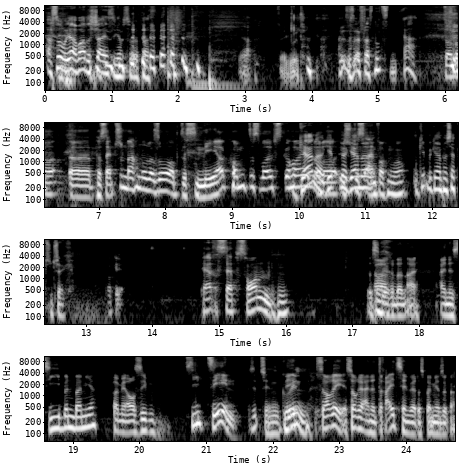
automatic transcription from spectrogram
Ach so, ja, war das scheiße, ich hab's verpasst. Ja, sehr gut. Du wirst es öfters nutzen. Ja. Sollen wir äh, Perception machen oder so, ob das näher kommt, das Wolfsgeheul? Gerne, oder gebt mir gerne- einfach nur. Gib mir gerne einen Perception-Check. Okay. Perception. Mhm. Das wäre dann ein, eine 7 bei mir. Bei mir auch sieben. 17. 17. Grin. Nee, sorry, sorry, eine 13 wäre das bei mir sogar.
